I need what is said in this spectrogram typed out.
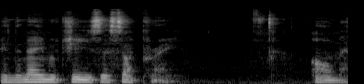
In the name of Jesus I pray. Amen.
